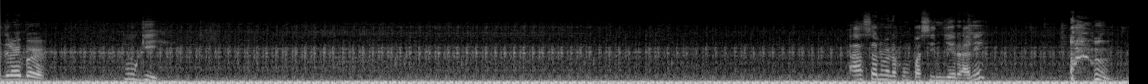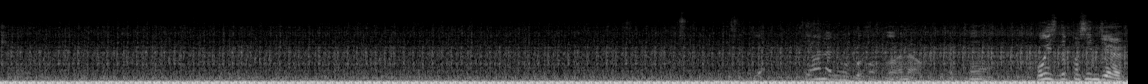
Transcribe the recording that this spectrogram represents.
The driver? Pugi. Asa naman akong passenger ani? Ano? Oh, ano? Who is the passenger?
